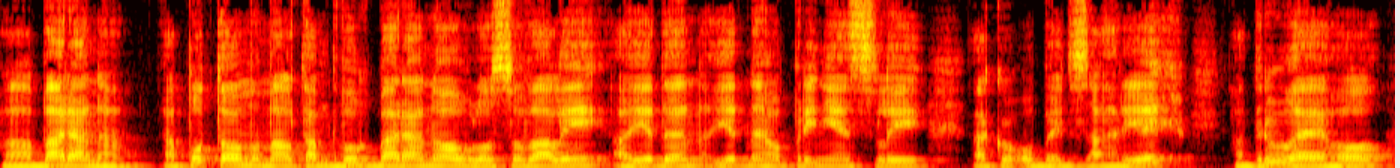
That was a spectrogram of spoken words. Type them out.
barana. A potom mal tam dvoch baranov, losovali a jeden, jedného priniesli ako obeď za hriech a druhého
